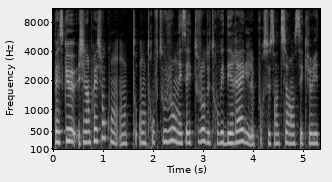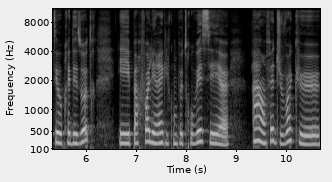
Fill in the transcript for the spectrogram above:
parce que j'ai l'impression qu'on on t- on trouve toujours, on essaye toujours de trouver des règles pour se sentir en sécurité auprès des autres. Et parfois, les règles qu'on peut trouver, c'est euh, Ah, en fait, je vois que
